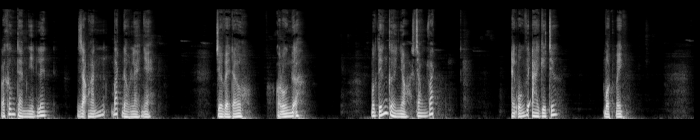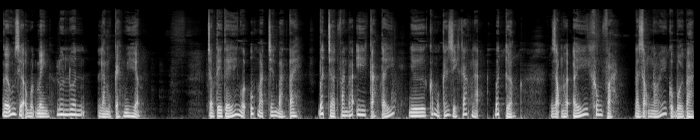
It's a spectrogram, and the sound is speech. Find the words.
và không thèm nhìn lên. Giọng hắn bắt đầu lè nhẹ. Chưa về đâu, còn uống nữa. Một tiếng cười nhỏ trong vắt. Anh uống với ai kia chứ? Một mình. Người uống rượu một mình luôn luôn là một kẻ nguy hiểm. Trong tư thế ngồi úp mặt trên bàn tay, bất chợt Phan Bá Y cảm thấy như có một cái gì khác lạ, bất tường. Giọng nói ấy không phải là giọng nói của bồi bàn,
